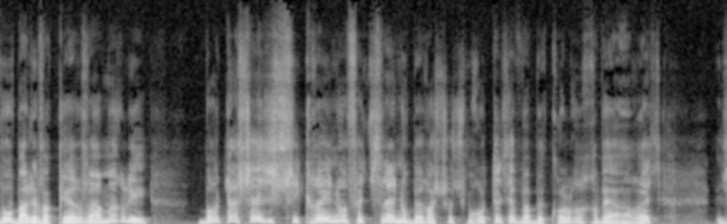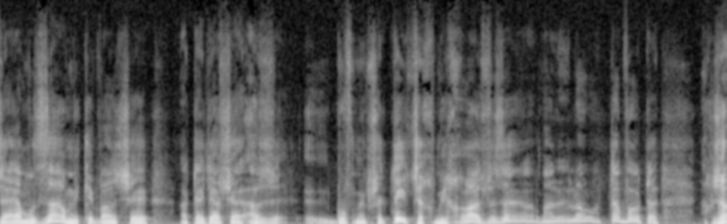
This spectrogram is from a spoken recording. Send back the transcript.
והוא בא לבקר ואמר לי, בוא תעשה סקרי נוף אצלנו ברשות שמורות הטבע בכל רחבי הארץ. זה היה מוזר, מכיוון שאתה יודע שאז גוף ממשלתי צריך מכרז וזה, אמר לי, לא, תבוא. ת... עכשיו,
